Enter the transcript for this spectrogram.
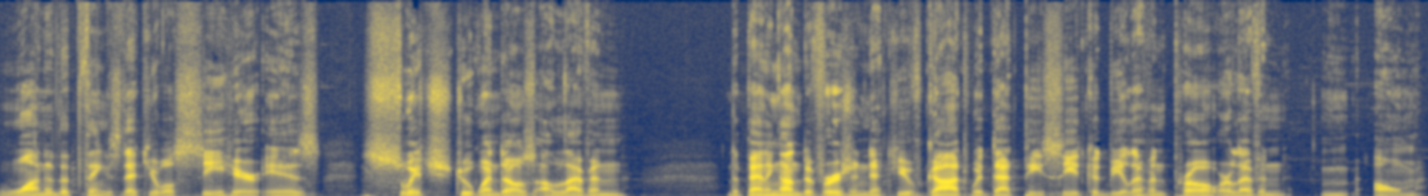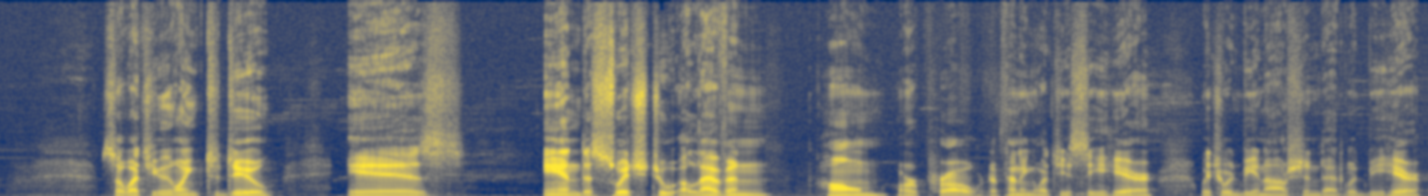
one of the things that you will see here is switch to Windows 11 depending on the version that you've got with that PC it could be 11 Pro or 11 Home so what you're going to do is in the switch to 11 Home or Pro depending what you see here which would be an option that would be here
